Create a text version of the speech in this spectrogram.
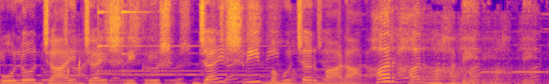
બોલો, જય જય શ્રી કૃષ્ણ. જય શ્રી બહુચર બાળા. હર હર મહાદેવ. મહાદેવ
